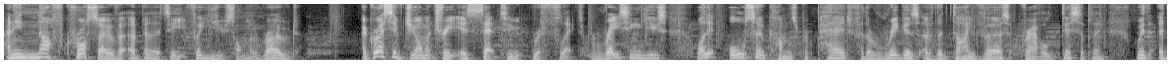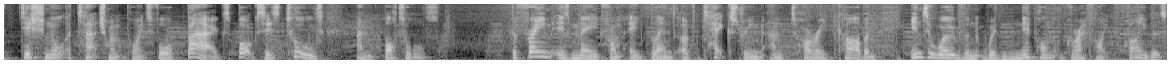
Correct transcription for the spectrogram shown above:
and enough crossover ability for use on the road. Aggressive geometry is set to reflect racing use, while it also comes prepared for the rigours of the diverse gravel discipline, with additional attachment points for bags, boxes, tools and bottles. The frame is made from a blend of Techstream and Toray carbon, interwoven with Nippon graphite fibres,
